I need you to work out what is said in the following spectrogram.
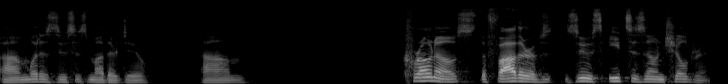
um, what does Zeus's mother do? Um, Kronos, the father of Zeus, eats his own children.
